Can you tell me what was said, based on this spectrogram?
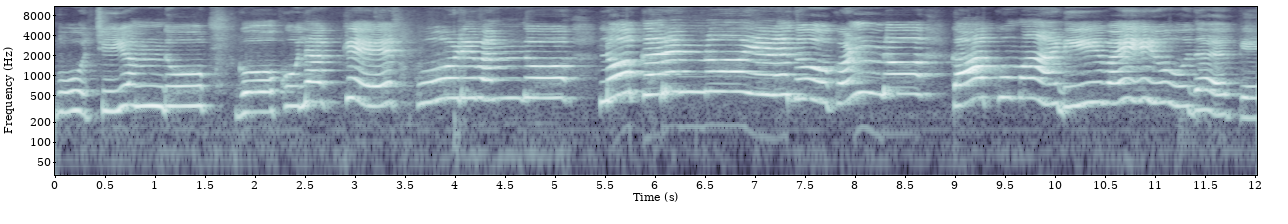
ಬೂಚಿಯೊಂದು ಗೋಕುಲಕ್ಕೆ ಓಡಿ ಬಂದು, ಲೋಕರನ್ನು ಎಳೆದುಕೊಂಡು ಕಾಕು ಮಾಡಿ ಒಯ್ಯುವುದಕ್ಕೆ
